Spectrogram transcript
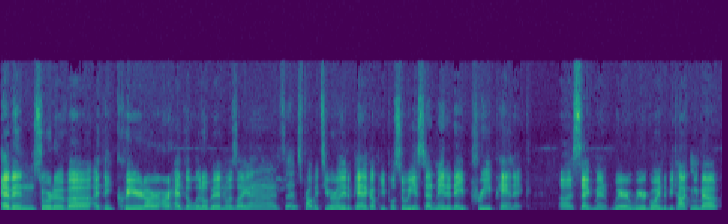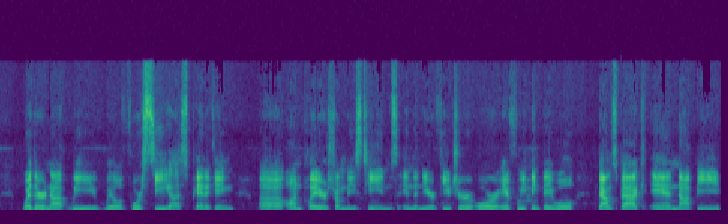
Evan sort of, uh, I think, cleared our, our heads a little bit and was like, ah, it's, it's probably too early to panic on people. So we instead made it a pre panic uh, segment where we're going to be talking about whether or not we will foresee us panicking uh, on players from these teams in the near future, or if we think they will bounce back and not be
